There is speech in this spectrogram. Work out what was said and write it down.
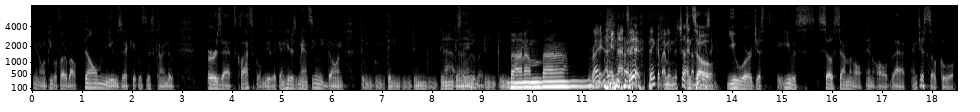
You know, when people thought about film music, it was this kind of ersatz classical music, and here's Mancini going ding ding ding ding ding ding Absolutely. ding ding. Ba-dum, ba-dum. Right. I mean, that's it. Think of. I mean, it's just And amazing. so you were just he was so seminal in all of that, and just so cool.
